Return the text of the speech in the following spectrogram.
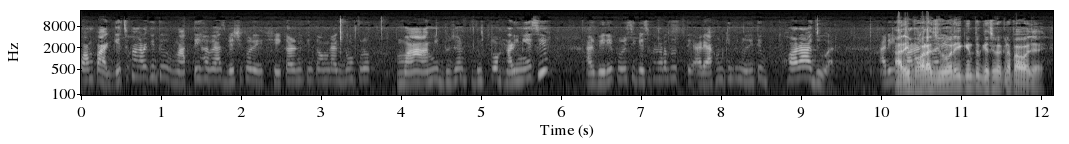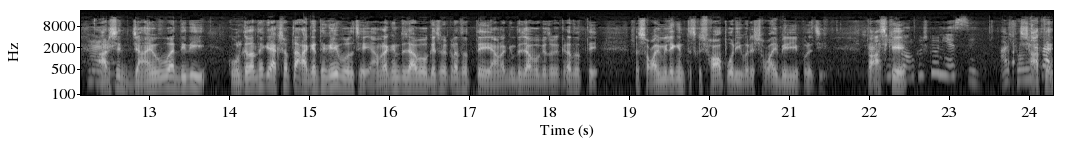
পম্পা গেঁচো কাঁকড়া কিন্তু মারতেই হবে আজ বেশি করে। সেই কারণে কিন্তু আমরা একদম পুরো মা আমি দুজন দুটো হাঁড়ি নিয়েছি আর বেরিয়ে পড়েছি গেঁচো কাঁকড়া ধরতে। আর এখন কিন্তু নদীতে ভরা জোয়ার। আর এই ভরা জোয়ারেই কিন্তু গেছো কাঁকড়া পাওয়া যায়। হ্যাঁ। আর সে জামাইবাবু আর দিদি কলকাতা থেকে এক সপ্তাহ আগে থেকেই বলছে আমরা কিন্তু যাব গেছো কাঁকড়া ধরতে আমরা কিন্তু যাব গেছো কাঁকড়া ধরতে। তো সবাই মিলে কিন্তু আজকে সপরিবারে সবাই বেরিয়ে পড়েছি। তো আজকে অঙ্কুশকেও নিয়ে এসেছি। আর সঙ্গে সাথে-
